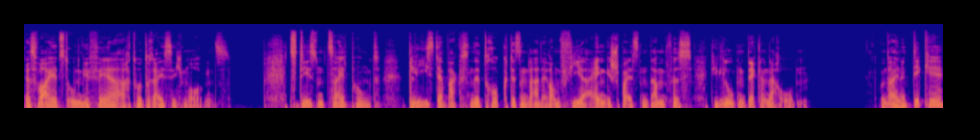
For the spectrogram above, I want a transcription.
Es war jetzt ungefähr 8.30 Uhr morgens. Zu diesem Zeitpunkt blies der wachsende Druck des in Laderaum 4 eingespeisten Dampfes die Lugendeckel nach oben. Und eine dicke,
